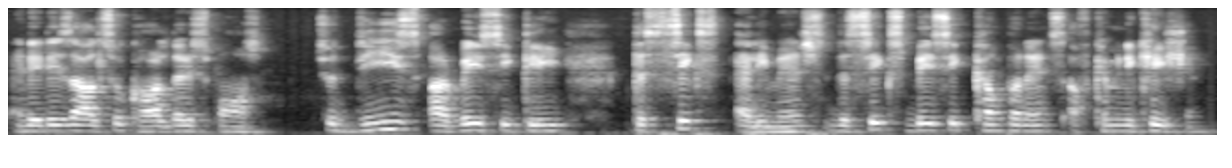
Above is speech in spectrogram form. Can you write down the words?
And it is also called the response. So these are basically the six elements the six basic components of communication.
